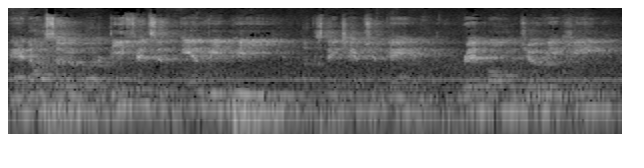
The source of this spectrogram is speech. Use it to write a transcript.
and also uh, defensive MVP of the state championship game, Redbone Jovian King.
